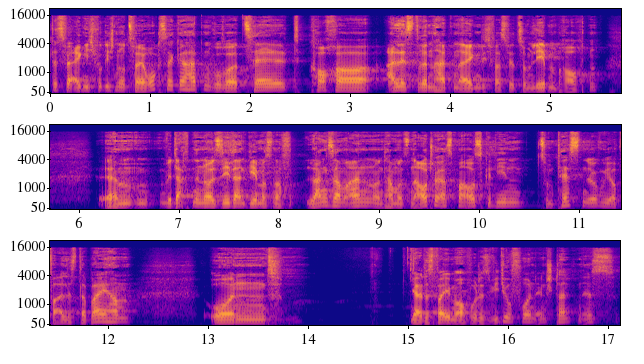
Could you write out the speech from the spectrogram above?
dass wir eigentlich wirklich nur zwei Rucksäcke hatten, wo wir Zelt, Kocher, alles drin hatten eigentlich, was wir zum Leben brauchten. Ähm, wir dachten, in Neuseeland gehen wir es noch langsam an und haben uns ein Auto erstmal ausgeliehen zum Testen irgendwie, ob wir alles dabei haben. Und ja, das war eben auch, wo das Video vorhin entstanden ist.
